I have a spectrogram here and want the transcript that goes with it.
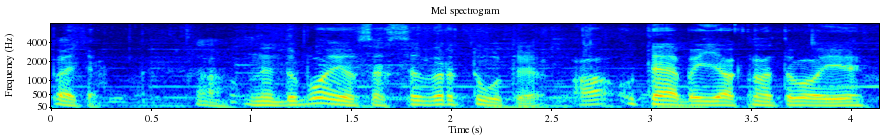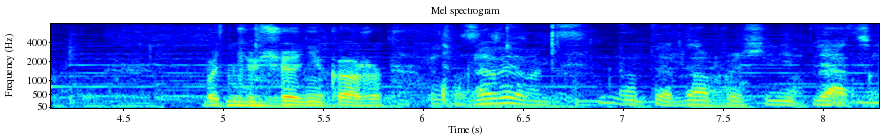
Петя, не добоївся це вертути. А у тебе як на твої батьківщині кажуть? Завиванці. Ну, то добре, що не пляцки.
